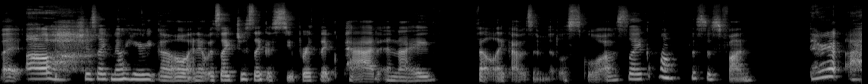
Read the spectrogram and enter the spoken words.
But Oh, she's like, no, here you go. And it was like just like a super thick pad, and I felt like I was in middle school. I was like, oh, this is fun. There. Uh,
